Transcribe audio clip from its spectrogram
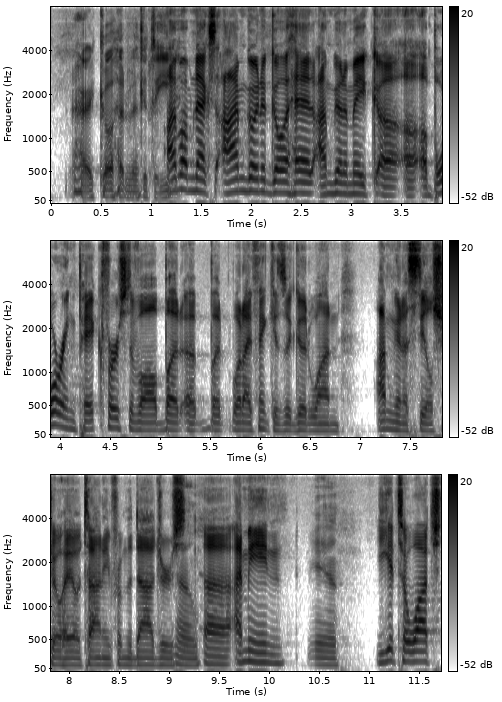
all right, go ahead, Vin. Get to eat. I'm up next. I'm going to go ahead. I'm going to make a, a, a boring pick first of all, but uh, but what I think is a good one. I'm going to steal Shohei Ohtani from the Dodgers. Oh. Uh, I mean, Yeah. you get to watch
